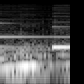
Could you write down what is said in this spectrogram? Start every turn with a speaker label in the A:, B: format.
A: 嗯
